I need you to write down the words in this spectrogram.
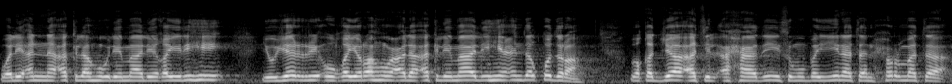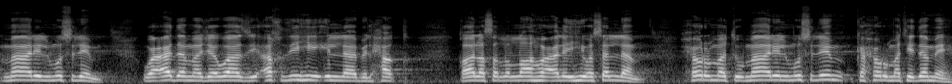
ولأن أكله لمال غيره يجرئ غيره على أكل ماله عند القدرة. وقد جاءت الأحاديث مبينة حرمة مال المسلم وعدم جواز أخذه إلا بالحق. قال صلى الله عليه وسلم حرمة مال المسلم كحرمة دمه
